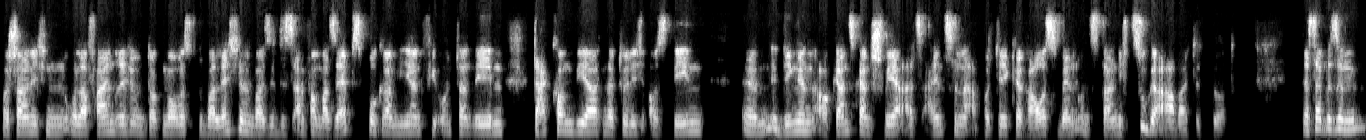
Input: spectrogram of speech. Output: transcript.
wahrscheinlich ein Olaf Heinrich und Doc Morris drüber lächeln, weil sie das einfach mal selbst programmieren für Unternehmen. Da kommen wir natürlich aus den ähm, Dingen auch ganz, ganz schwer als einzelne Apotheke raus, wenn uns da nicht zugearbeitet wird. Deshalb ist in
